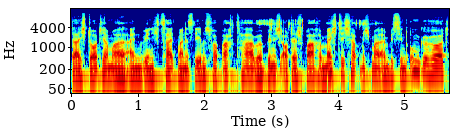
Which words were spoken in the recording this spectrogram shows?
Da ich dort ja mal ein wenig Zeit meines Lebens verbracht habe, bin ich auch der Sprache mächtig, habe mich mal ein bisschen umgehört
